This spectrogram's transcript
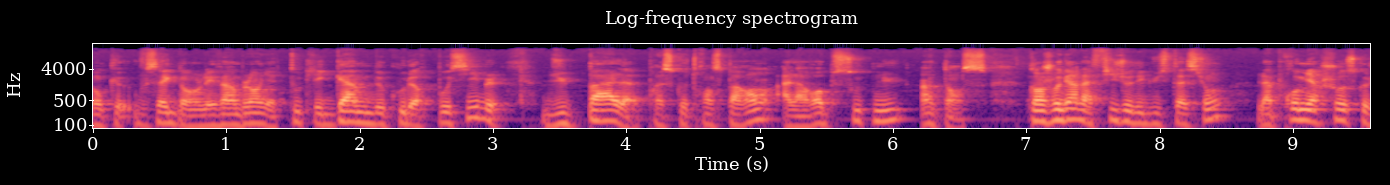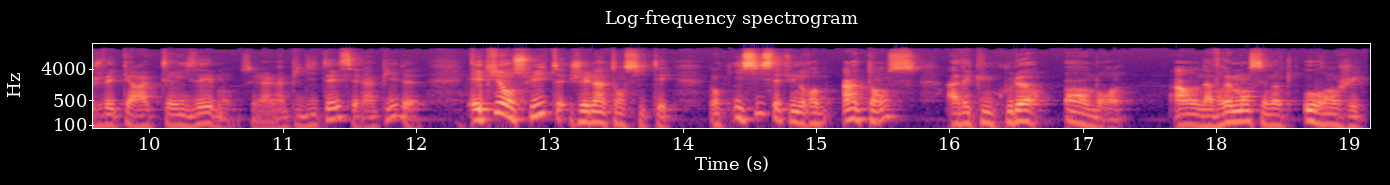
Donc vous savez que dans les vins blancs, il y a toutes les gammes de couleurs possibles, du pâle presque transparent à la robe soutenue intense. Quand je regarde la fiche de dégustation, la première chose que je vais caractériser, c'est la limpidité, c'est limpide. Et puis ensuite, j'ai l'intensité. Donc ici, c'est une robe intense avec une couleur ambre. Hein, on a vraiment ces notes orangées.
